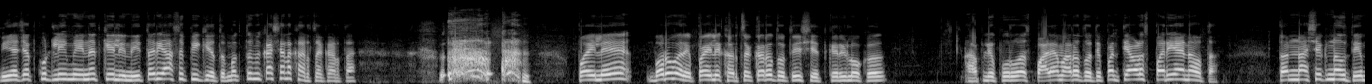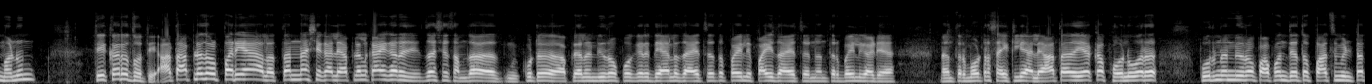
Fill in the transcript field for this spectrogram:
मी याच्यात कुठलीही मेहनत केली नाही तरी असं पीक येतं. मग तुम्ही कशाला खर्च करता? पहिले बरोबर आहे. पहिले खर्च करत होते शेतकरी लोक. आपले पूर्वज पाळ्या मारत होते पण त्यावेळेस पर्याय नव्हता. तणनाशक नव्हते म्हणून ते करत होते. आता आपल्याजवळ पर्याय आला तणनाशक आले आपल्याला काय आहे? जसे समजा कुठं आपल्याला निरोप वगैरे द्यायला जायचं तर पहिले पायी जायचं नंतर बैलगाड्या नंतर मोटरसायकली आल्या. आता एका फोनवर पूर्ण निरोप आपण देतो पाच मिनिटात.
